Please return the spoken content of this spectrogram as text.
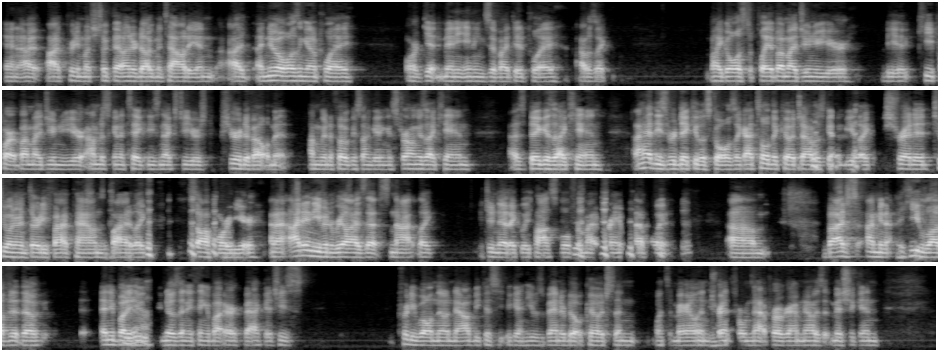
and I, I pretty much took that underdog mentality, and I, I knew I wasn't going to play or get many innings if I did play. I was like, my goal is to play by my junior year, be a key part by my junior year. I'm just going to take these next two years to pure development. I'm going to focus on getting as strong as I can, as big as I can, I had these ridiculous goals. Like I told the coach I was going to be like shredded 235 pounds by like sophomore year. And I, I, didn't even realize that's not like genetically possible for my frame at that point. Um, but I just, I mean, he loved it though. Anybody yeah. who knows anything about Erik Bakich, he's pretty well known now because again, he was Vanderbilt coach, then went to Maryland, yeah. transformed that program. Now he's at Michigan.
